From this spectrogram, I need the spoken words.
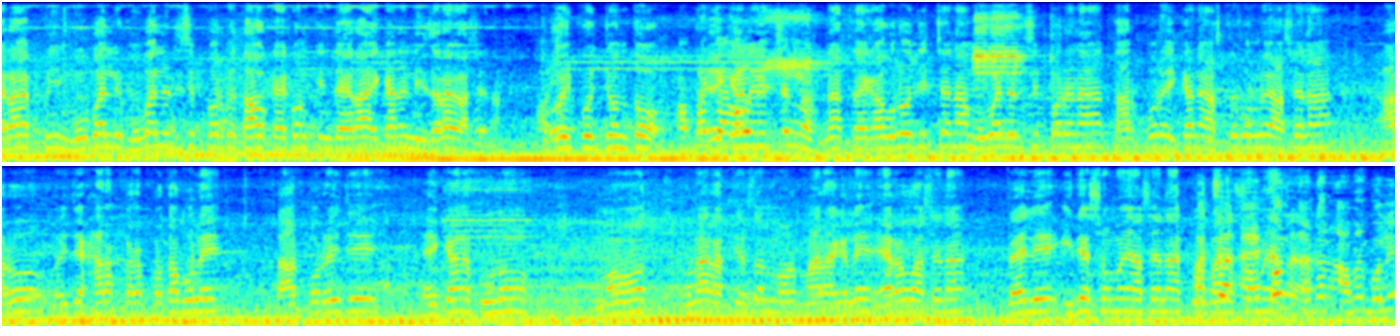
এরা কি মোবাইল মোবাইলে রিসিভ করবে তাও এখন কিন্তু এরা এখানে নিজেরাই আসে না। ওই পর্যন্ত? না? টাকাগুলো দিচ্ছে না মোবাইলে রিসিভ করে না তারপরে এখানে আসতে বললে আসে না। আরও ওই যে খারাপ খারাপ কথা বলে তারপরে যে এখানে কোনো মত ওনার আত্মীয় মারা গেলে এরাও আসে না তাইলে ঈদের সময় আসে না আচ্ছা কুরবানির সময় এখন আসে এখন আমি বলি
